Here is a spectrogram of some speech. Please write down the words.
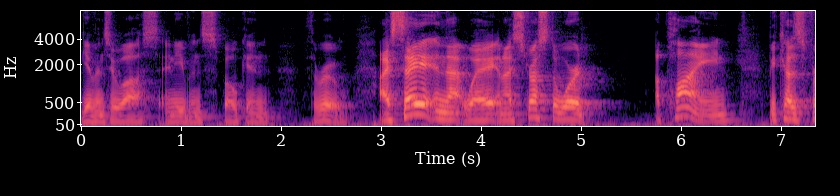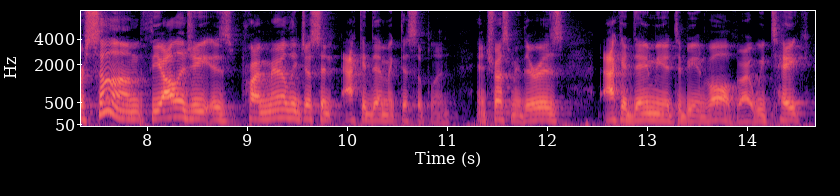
given to us, and even spoken through. I say it in that way, and I stress the word applying because for some, theology is primarily just an academic discipline. And trust me, there is academia to be involved, right? We take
